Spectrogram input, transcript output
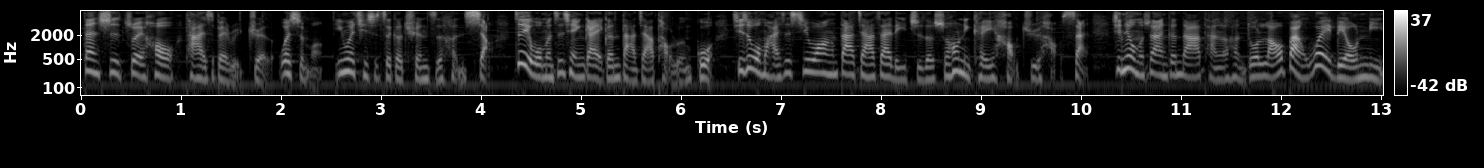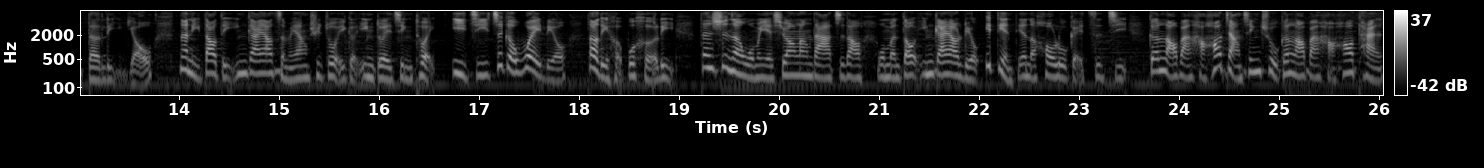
但是最后他还是被 reject 了。为什么？因为其实这个圈子很小，这里我们之前应该也跟大家讨论过。其实我们还是希望大家在离职的时候，你可以好聚好散。今天我们虽然跟大家谈了很多老板未留你的理由，那你到底应该要怎么样去做一个应对进退，以及这个未留到底合不合理？但是呢，我们也希望让大家知道。我们都应该要留一点点的后路给自己，跟老板好好讲清楚，跟老板好好谈。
